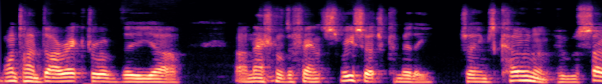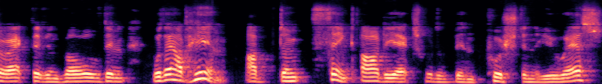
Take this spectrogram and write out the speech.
one time director of the uh, uh, National Defense Research Committee, James Conant, who was so active, involved in. Without him, I don't think RDX would have been pushed in the US.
